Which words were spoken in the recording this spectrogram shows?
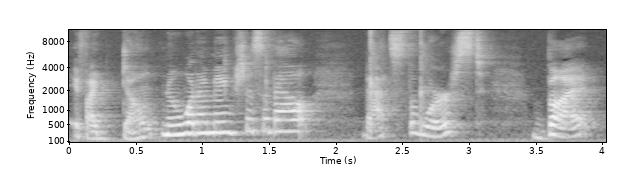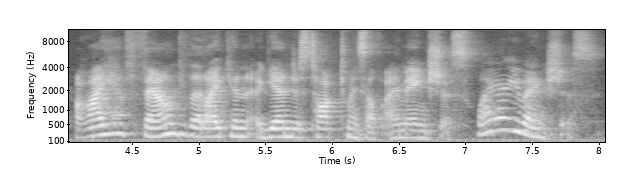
If I don't know what I'm anxious about, that's the worst. But I have found that I can, again, just talk to myself. I'm anxious. Why are you anxious?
